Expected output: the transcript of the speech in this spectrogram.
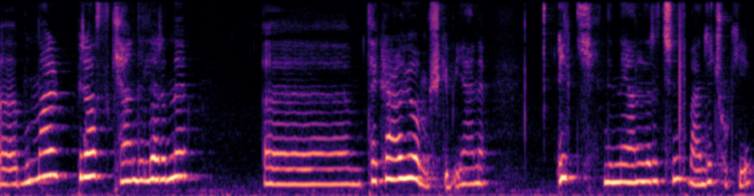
Uh, bunlar biraz kendilerini uh, tekrarlıyormuş gibi. Yani ilk dinleyenler için bence çok iyi.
